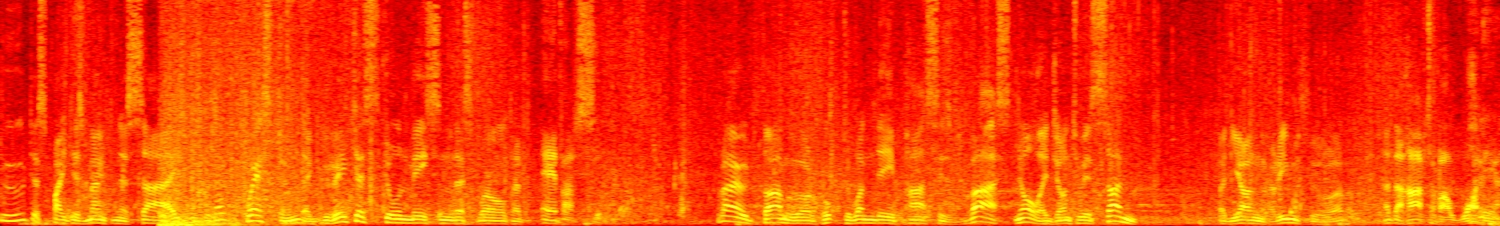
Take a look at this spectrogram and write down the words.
Who, despite his mountainous size, was without question the greatest stonemason this world had ever seen. Proud Thamur hoped to one day pass his vast knowledge on to his son. But young Hrimthur had the heart of a warrior.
